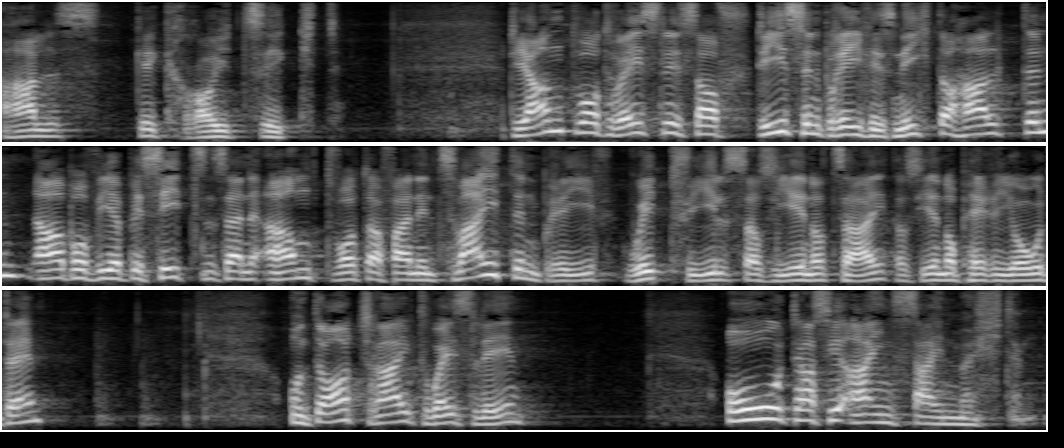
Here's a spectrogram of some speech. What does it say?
als gekreuzigt. Die Antwort Wesleys auf diesen Brief ist nicht erhalten, aber wir besitzen seine Antwort auf einen zweiten Brief Whitfields aus jener Zeit, aus jener Periode. Und dort schreibt Wesley, Oh, dass ihr eins sein möchten.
